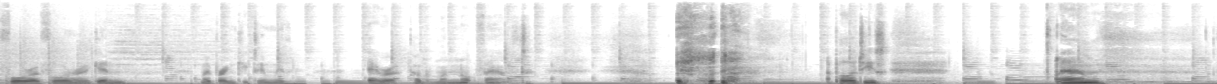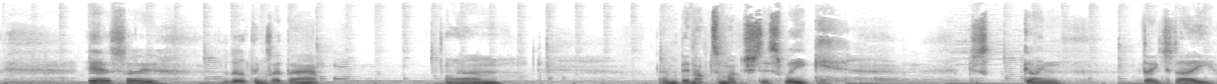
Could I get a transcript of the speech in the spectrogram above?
404, and again, my brain kicked in with error, Pokemon not found. Apologies. Um, yeah, so little things like that. Um, haven't been up to much this week. Just going day to day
